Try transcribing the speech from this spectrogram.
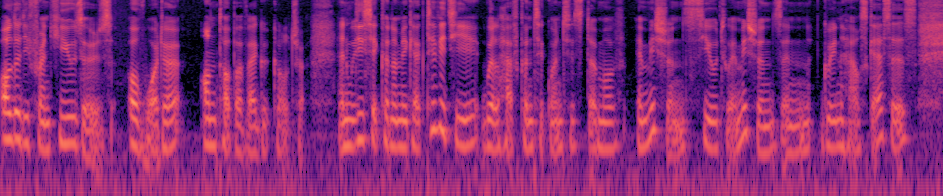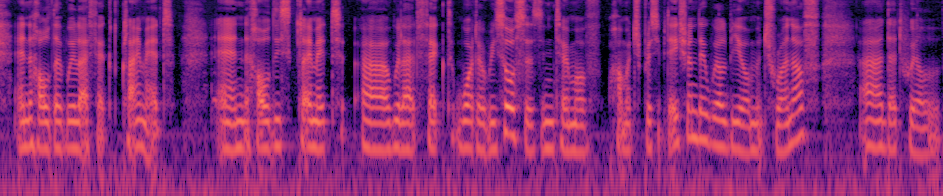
all the different users of water on top of agriculture. And this economic activity will have consequences in terms of emissions, CO2 emissions and greenhouse gases, and how that will affect climate, and how this climate uh, will affect water resources in terms of how much precipitation there will be, how much runoff uh, that will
